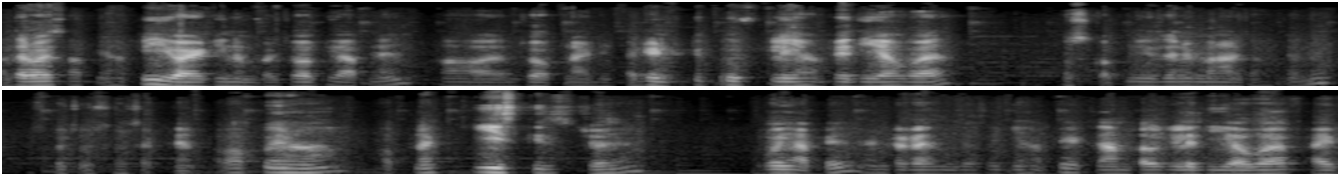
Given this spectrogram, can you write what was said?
अदरवाइज़ आप यहाँ पे यू आई डी नंबर जो अभी आपने जो अपना आइडेंटिटी प्रूफ के लिए यहाँ पे दिया हुआ है, उसको अपने यूज़र नेम बनाना चाहते हैं। उसको चूज़ कर सकते हैं। अब आपको यहाँ अपना की स्किल्स जो है, वो यहाँ पे एंटर करना जैसे कि यहाँ पे एग्ज़ाम्पल के लिए दिया हुआ है फाइव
